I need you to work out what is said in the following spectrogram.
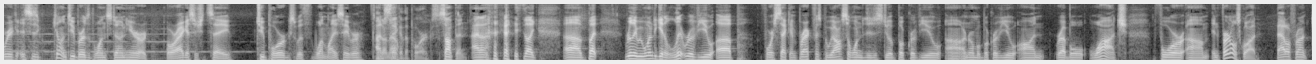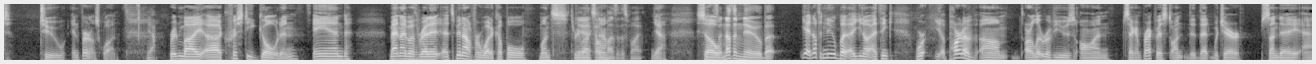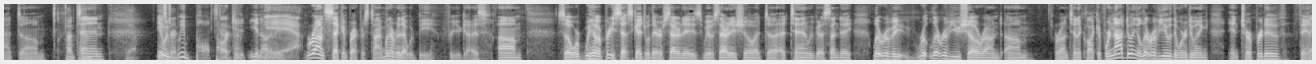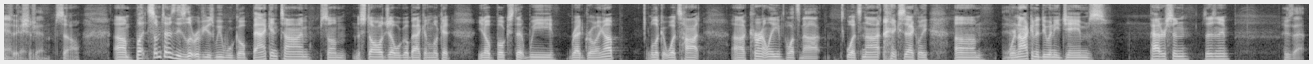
We're this is killing two birds with one stone here, or or I guess I should say two porgs with one lightsaber. I I'm don't sick know of the porgs. something. I don't like. Uh, but really, we wanted to get a lit review up for Second Breakfast, but we also wanted to just do a book review, uh, our normal book review on Rebel Watch for um, Inferno Squad, Battlefront Two Inferno Squad Yeah. written by uh, Christie Golden, and Matt and I both read it. It's been out for what a couple months, three yeah, months a couple now. months at this point. Yeah. So, So nothing new, but yeah, nothing new, but uh, you know, I think we're a part of um, our lit reviews on Second Breakfast on th- that which air Sunday at um, on 10. ten. Yeah. Yeah, we, Eastern. we ballpark Standard it, you know, what I mean? Yeah. around second breakfast time, whenever that would be for you guys. Um, so we're, we have a pretty set schedule there. Saturdays, we have a Saturday show at uh, at ten. We've got a Sunday lit review lit review show around um, around ten o'clock. If we're not doing a lit review, then we're doing interpretive fan, Fan fiction. fiction. So. Um, but sometimes these lit reviews, we will go back in time, some nostalgia. We'll go back and look at, you know, books that we read growing up. We'll look at what's hot uh, currently What's not? what's not exactly. Um, We're not going to do any James Patterson. Is that his name? Who's that?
